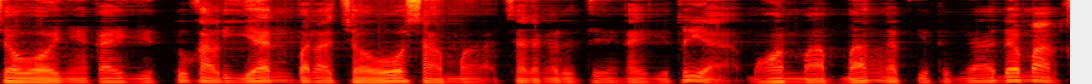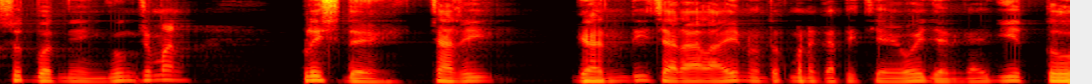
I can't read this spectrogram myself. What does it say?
cowoknya kayak gitu kalian para cowok sama cara ngedeketin kayak gitu ya mohon maaf banget gitu. Nggak ada maksud buat nyinggung cuman please deh cari ganti cara lain untuk mendekati cewek jangan kayak gitu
